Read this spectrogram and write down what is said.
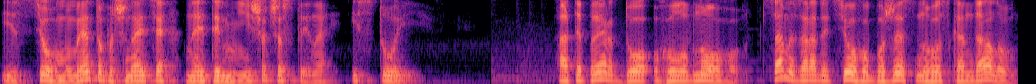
І з цього моменту починається найтемніша частина історії. А тепер до головного. Саме заради цього божественного скандалу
